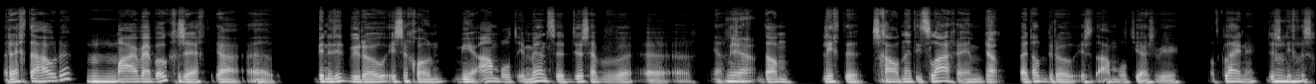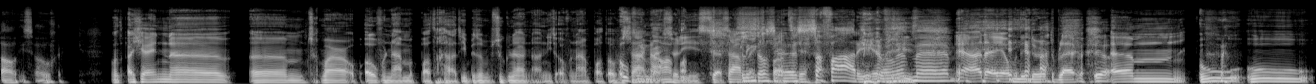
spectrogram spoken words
recht te houden. Mhm. Maar we hebben ook gezegd, ja, eh, binnen dit bureau is er gewoon meer aanbod in mensen. Dus hebben we eh, eh, ja, gezegd, Ja. dan ligt de schaal net iets lager. En Ja. bij dat bureau is het aanbod juist weer wat kleiner. Dus Mhm. ligt de schaal iets hoger. Want als jij een, ehm, zeg maar op overnamepad gaat, je bent op zoek naar, nou niet overnamepad, over Overnamepad. sorry, Klinkt als samenwerkingspad. eh, safari. Ja, eh, Ja, nee, om in de hurt te blijven. Ja. Ehm, hoe, hoe,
